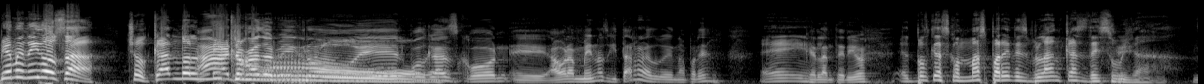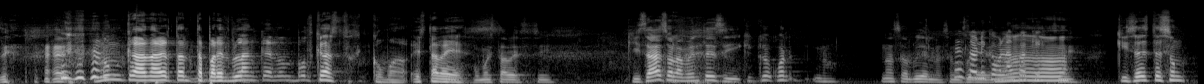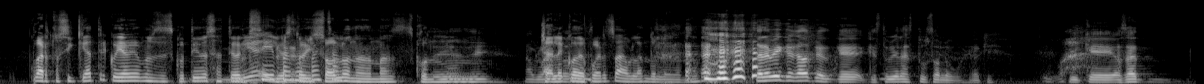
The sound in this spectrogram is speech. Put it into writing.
Bienvenidos a Chocando el Ah, Micro. chocando el micro. Podcast con eh, ahora menos guitarras, güey, en la pared Ey, que el anterior. el podcast con más paredes blancas de su vida. Nunca van a ver tanta pared blanca en un podcast como esta vez. Como esta vez, sí. Quizás solamente si. ¿qué- qué- cuál? No, no se olviden. se me Es fue lo la único idea. blanco aquí. Ah, Sí. Quizá este es un cuarto psiquiátrico, ya habíamos discutido esa teoría Sí, y yo por estoy supuesto. solo nada más con Sí, un sí, hablando. chaleco de fuerza hablándole. ¿no? Estaría bien cagado que, que- que estuvieras tú solo, güey, aquí. Y que, o sea,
